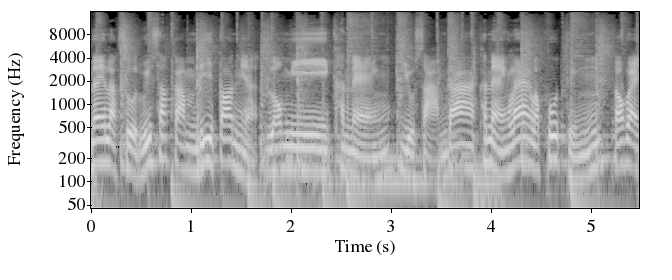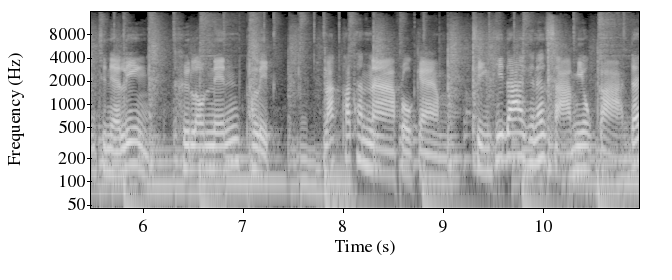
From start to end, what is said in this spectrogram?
ในหลักสูตรวิศวกรรมดิจิตอลเนี่ยเรามีแขนงอยู่ 3 ด้าน แขนงแรกเราพูดถึง software engineering คือเราเน้นผลิต นักพัฒนาโปรแกรม สิ่งที่ได้คือนักศึกษามีโอกาสได้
